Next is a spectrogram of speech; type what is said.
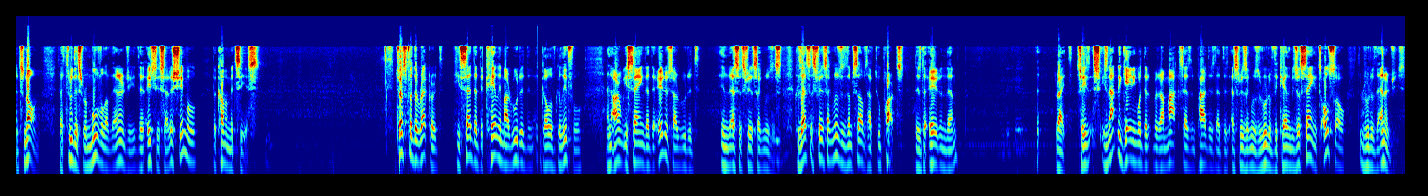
it's known that through this removal of the energy, the Esis Harishimu become a Mitzias. Just for the record, he said that the Kalim are rooted in the Gulf of Galifu, and aren't we saying that the Eris are rooted in the Esesphere Sagnuzis? Because Esesphere Sagnuzis themselves have two parts. There's the air in them. Right. So he's, he's not negating what the what Ramak says in Pardes that the Sagnuzis is the root of the Kalim. He's just saying it's also the root of the energies.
